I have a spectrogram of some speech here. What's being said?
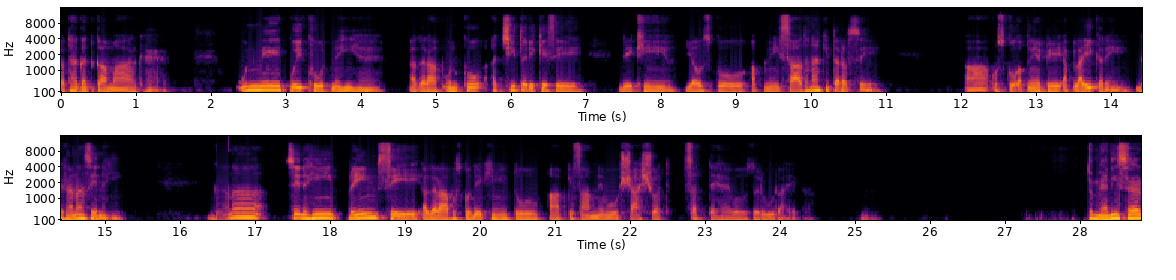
तथागत का मार्ग है उनमें कोई खोट नहीं है। अगर आप उनको अच्छी तरीके से देखें या उसको अपनी साधना की तरफ़ से आ, उसको अपने पे अप्लाई करें घृणा से नहीं। घृणा से नहीं, प्रेम से अगर आप उसको देखें तो आपके सामने वो शाश्वत सत्य है, वो ज़रूर आएगा। तो मैनी सर,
